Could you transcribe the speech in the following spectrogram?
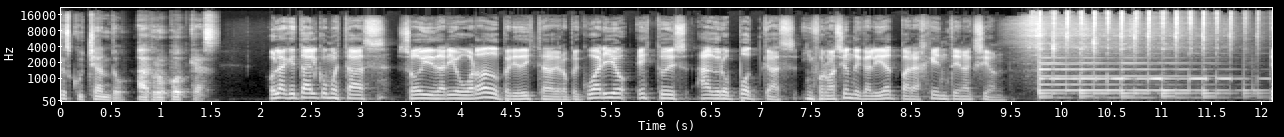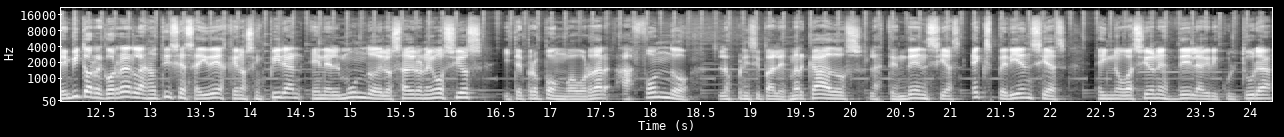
escuchando Agropodcast. Hola, ¿qué tal? ¿Cómo estás? Soy Darío Guardado, periodista agropecuario. Esto es Agropodcast, información de calidad para gente en acción. Te invito a recorrer las noticias e ideas que nos inspiran en el mundo de los agronegocios y te propongo abordar a fondo los principales mercados, las tendencias, experiencias e innovaciones de la agricultura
